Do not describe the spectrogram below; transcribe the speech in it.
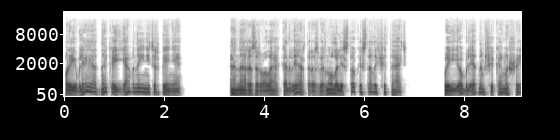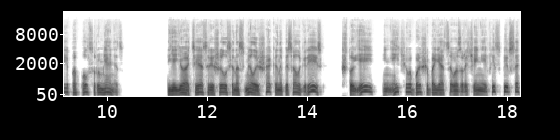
проявляя, однако, явное нетерпение. Она разорвала конверт, развернула листок и стала читать. По ее бледным щекам и шее пополз румянец. Ее отец решился на смелый шаг и написал Грейс, что ей нечего больше бояться возвращения Фитспирса,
